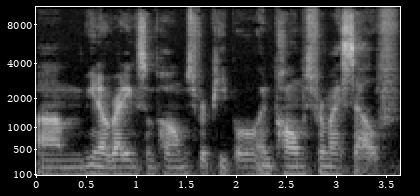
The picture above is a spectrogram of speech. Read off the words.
um, you know, writing some poems for people and poems for myself.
